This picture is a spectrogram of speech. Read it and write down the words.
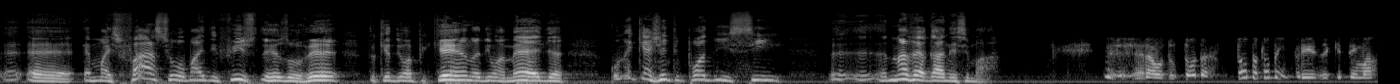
é, é, é, mais fácil ou mais difícil de resolver do que de uma pequena, de uma média? Como é que a gente pode se é, navegar nesse mar? Geraldo, toda, toda, toda empresa que tem uma,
